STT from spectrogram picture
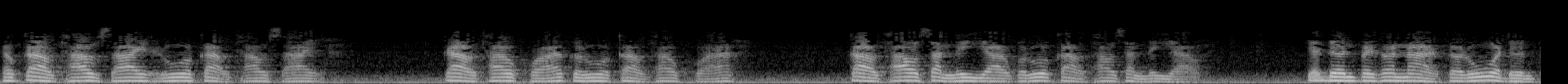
เราก้าวเท้าซ้าย รู้ว่าก้าวเท้าซ้าย ก้าวเท้าขวาก็รู้ว่าก้าวเท้าขวา ก้าวเท้าสั้นหรือยาวก็รู้ว่าก้าวเท้าสั้นหรือยาว จะเดินไปข้างหน้าก็รู้ว่าเดินไป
